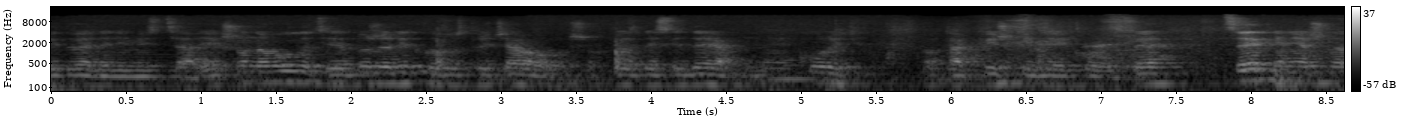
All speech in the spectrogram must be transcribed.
відведені місця. Якщо на вулиці, я дуже рідко зустрічав, що хтось десь іде, е, курить, отак пішки йде і курить. Це, це, звісно,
